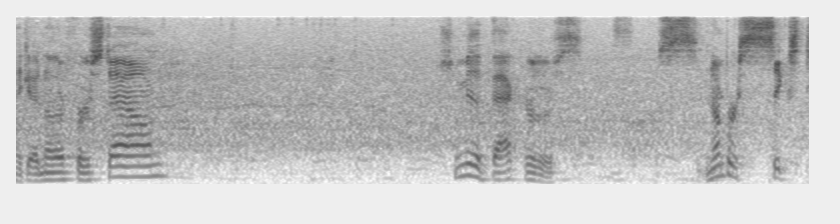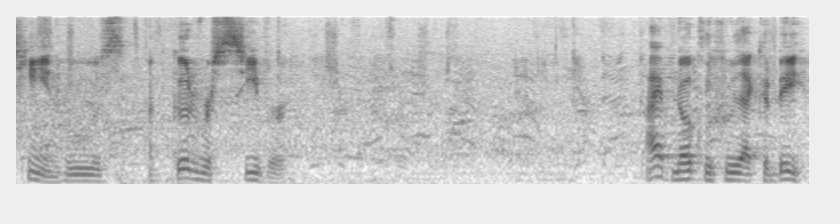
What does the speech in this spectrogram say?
I get another first down. Show me the backer, number 16, who's a good receiver. I have no clue who that could be.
